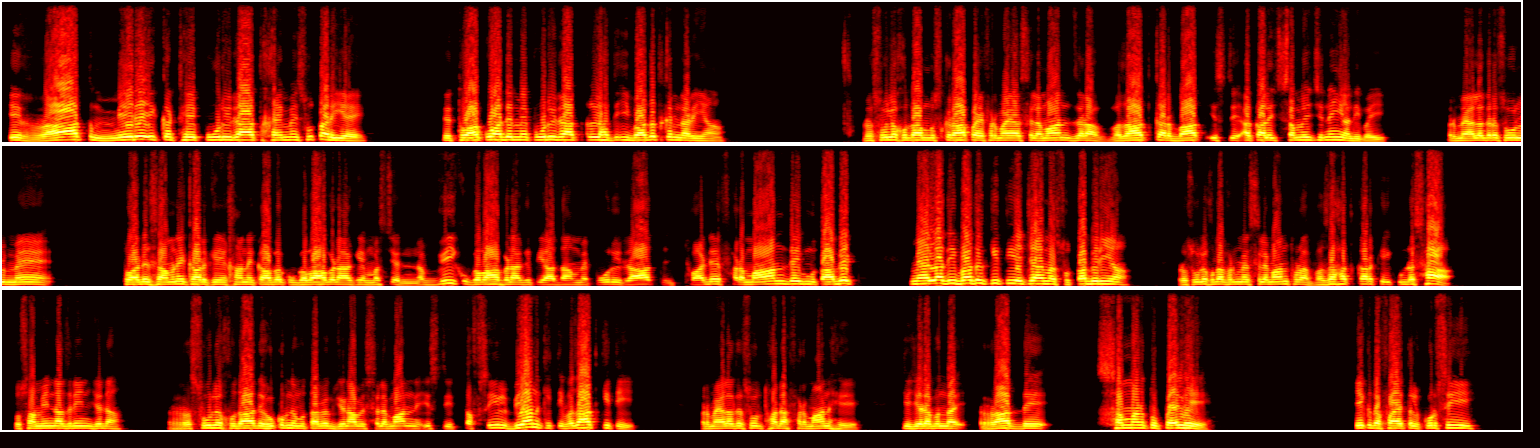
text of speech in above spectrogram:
اے رات میرے اکٹھے پوری رات خیمے ستا رہی ہے۔ تے تھواکو آدھے میں پوری رات اللہ دی عبادت کرنا رہی ہاں۔ رسول خدا مسکرا پائے، فرمایا سلمان ذرا وضاحت کر، بات اس سے اکال سمجھ نہیں آتی پئی۔ فرمایا اللہ رسول، میں تھوڑے سامنے کھڑ کے خانے کعبہ کو گواہ بنا کے، مسجد نبی کو گواہ بنا کے پیادا میں پوری رات تھوڑے فرمان دے مطابق میں اللہ دی عبادت کیتی ہے، چاہے میں ستا بھی رہی ہاں۔ رسول خدا فرمایا، سلیمان تھوڑا وضاحت کر کے ایک ڈسا تو سامین ناظرین، جڑا رسول خدا دے حکم دے مطابق جناب سلیمان نے اس کی تفصیل بیان کی تھی وضاحت کی تھی فرمایا اللہ رسول تھوڑا فرمان ہے کہ جڑا بندہ رات دے سمن تو پہلے ایک دفعہ ایت الکرسی،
